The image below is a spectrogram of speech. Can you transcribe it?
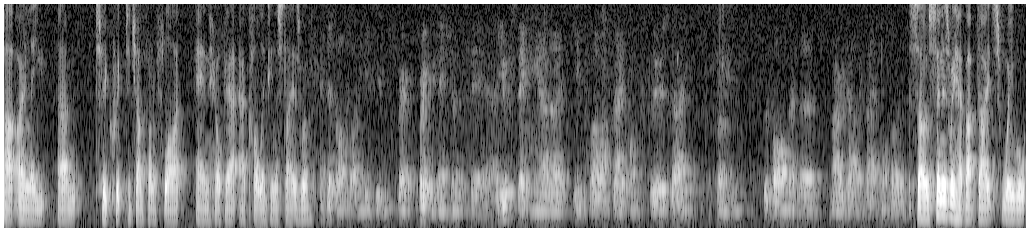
are only um, too quick to jump on a flight and help our, our colleagues interstate as well. And just on flooding, if you br- briefly mentioned it there, are you expecting another inflow update on Thursday from the BOM and the Murray-Darling Basin Authority? So as soon as we have updates, we will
